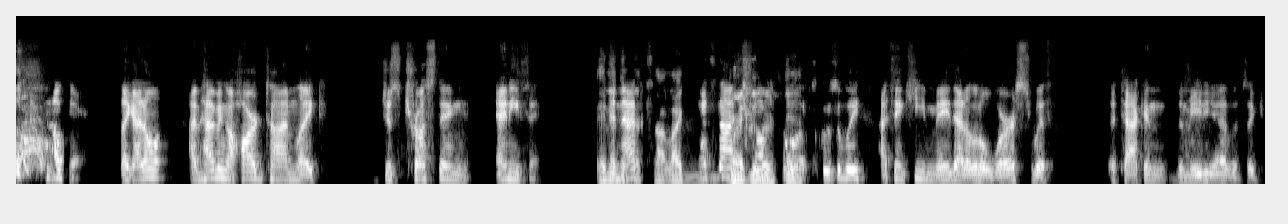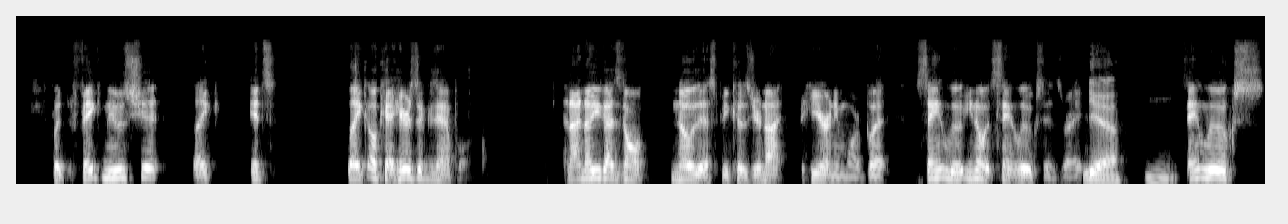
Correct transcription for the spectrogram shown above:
out there. Like I don't. I'm having a hard time like just trusting anything. Anything that's- that's not like That's not regular Trump's fault shit. exclusively. I think he made that a little worse with attacking the media. It's like, but fake news shit, like it's like okay. Here's an example, and I know you guys don't know this because you're not here anymore. But St. Luke, you know what St. Luke's is, right? Yeah. Mm. St. Luke's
